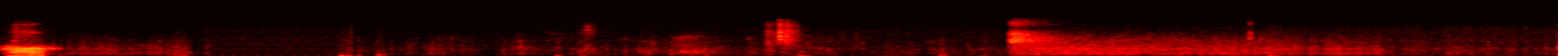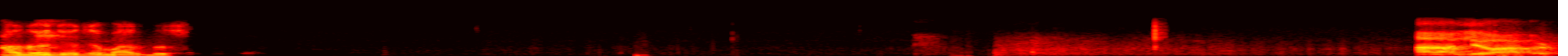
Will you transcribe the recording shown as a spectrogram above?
હા. આગળ જે છે માર્ગદર્શન. હા લ્યો આગળ.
